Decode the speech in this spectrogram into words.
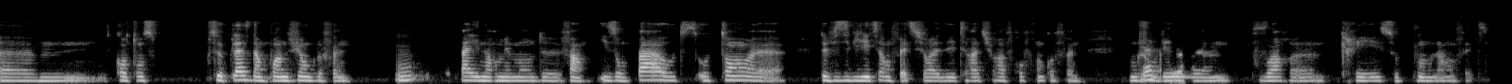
Euh, quand on se se place d'un point de vue anglophone. Mm. Pas énormément de. Enfin, ils n'ont pas autant euh, de visibilité en fait sur la littérature afro-francophone. Donc, je voulais euh, pouvoir euh, créer ce pont-là en fait.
